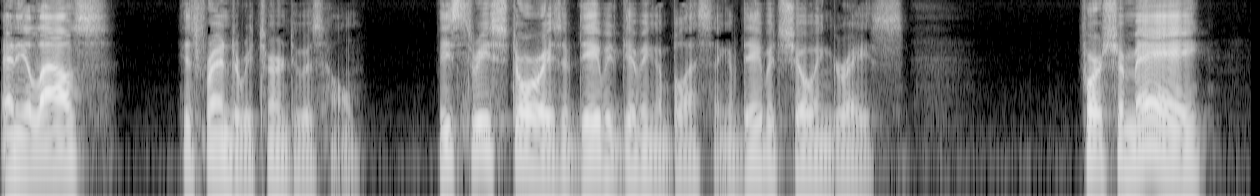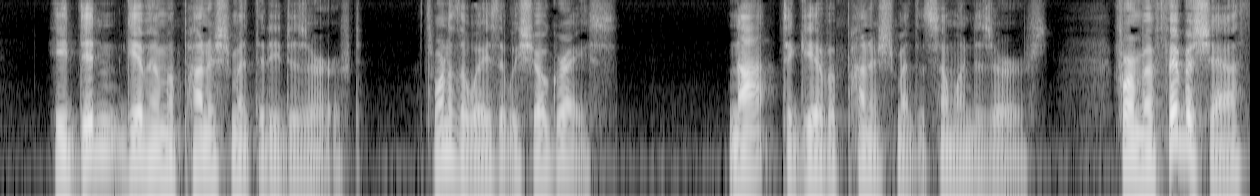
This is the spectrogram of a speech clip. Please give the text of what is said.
and he allows his friend to return to his home. These three stories of David giving a blessing, of David showing grace. For Shimei, he didn't give him a punishment that he deserved. It's one of the ways that we show grace, not to give a punishment that someone deserves. For Mephibosheth,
